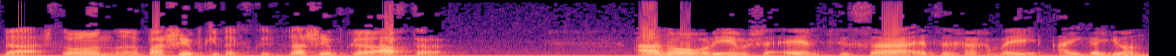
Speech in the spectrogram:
Да, что он э, по ошибке, так сказать, это ошибка автора. Ану омрим шеэн тфиса хахмей айгайон.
